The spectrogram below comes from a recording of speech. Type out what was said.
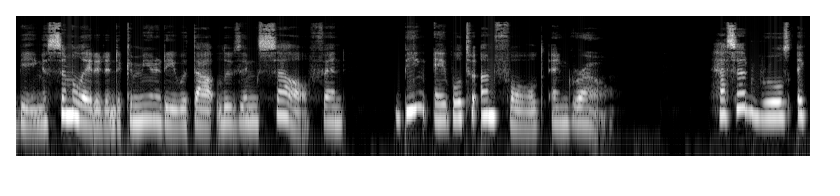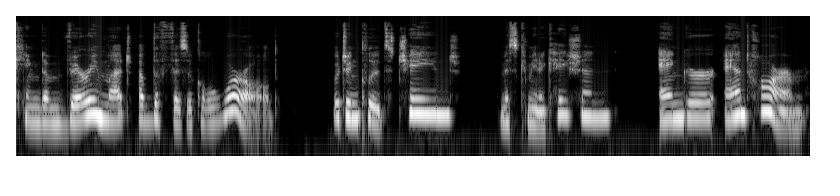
being assimilated into community without losing self, and being able to unfold and grow. Hesed rules a kingdom very much of the physical world, which includes change, miscommunication, anger, and harm,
